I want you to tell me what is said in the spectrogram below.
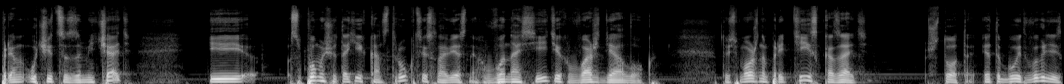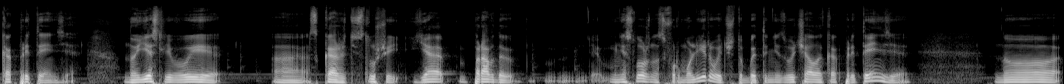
прям учиться замечать и с помощью таких конструкций словесных выносить их в ваш диалог. То есть можно прийти и сказать что-то, это будет выглядеть как претензия. Но если вы э, скажете, слушай, я, правда, мне сложно сформулировать, чтобы это не звучало как претензия, но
